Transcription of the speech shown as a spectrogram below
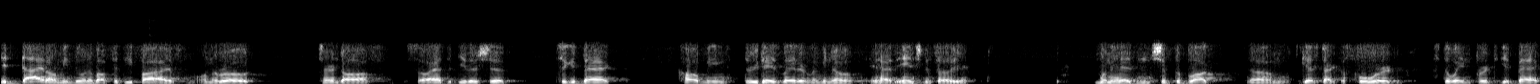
it died on me doing about 55 on the road, turned off. So I had the dealership, took it back, called me three days later and let me know it had engine failure. Went ahead and shipped the block, um, gets back to Ford, still waiting for it to get back.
